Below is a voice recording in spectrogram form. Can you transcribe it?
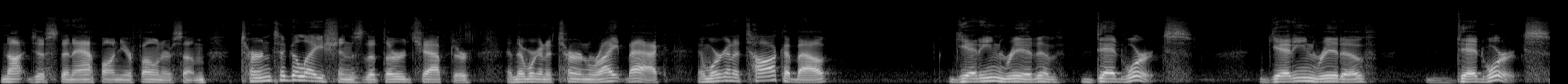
not just an app on your phone or something, turn to Galatians, the third chapter, and then we're going to turn right back and we're going to talk about getting rid of dead works. Getting rid of dead works.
